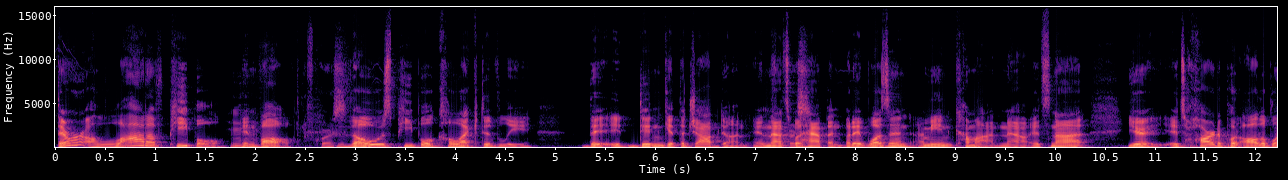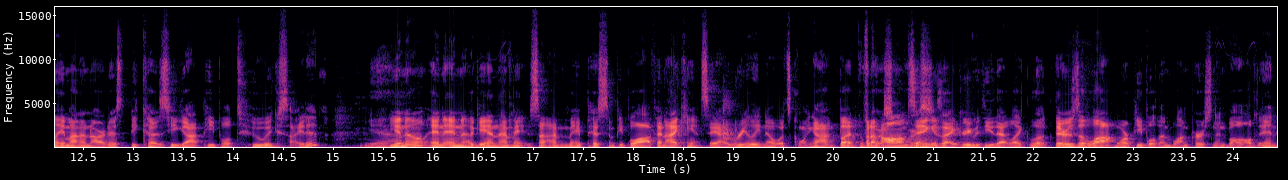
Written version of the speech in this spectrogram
there were a lot of people involved. Of Mm-hmm. course. those people collectively they, it didn't get the job done and that's what happened. But it wasn't i mean come on now. It's not you're it's hard to put all the blame on an artist because he got people too excited Yeah. you know? And and again that may that may piss some people off and i can't say i really know what's going on. But but course, all i'm course. saying is i agree with you that like look there's a lot more people than one person involved and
